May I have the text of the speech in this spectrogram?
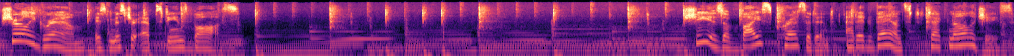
Shirley Graham is Mr. Epstein's boss. She is a vice president at Advanced Technologies.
